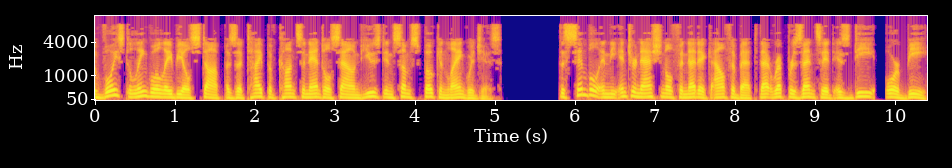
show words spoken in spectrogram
The voiced linguolabial stop is a type of consonantal sound used in some spoken languages. The symbol in the International Phonetic Alphabet that represents it is D, or B.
